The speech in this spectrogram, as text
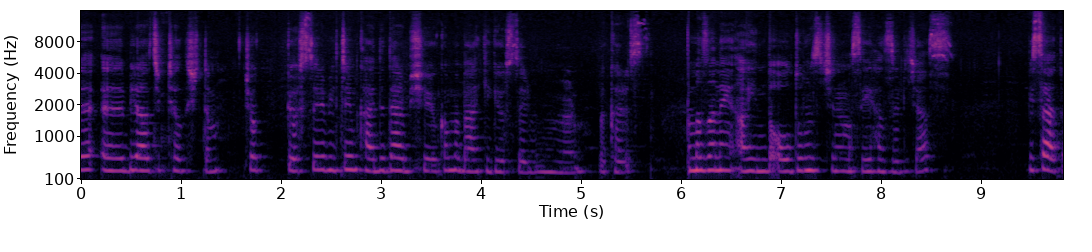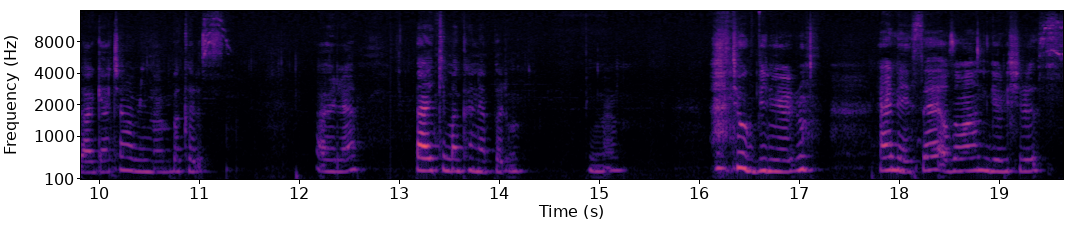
Şimdi e, birazcık çalıştım. Çok gösterebileceğim kaydeder bir şey yok ama belki gösteririm bilmiyorum. Bakarız. Ramazan ayında olduğumuz için masayı hazırlayacağız. Bir saat var gerçi ama bilmiyorum. Bakarız. Öyle. Belki makarna yaparım. Bilmiyorum. Çok bilmiyorum. Her neyse o zaman görüşürüz.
